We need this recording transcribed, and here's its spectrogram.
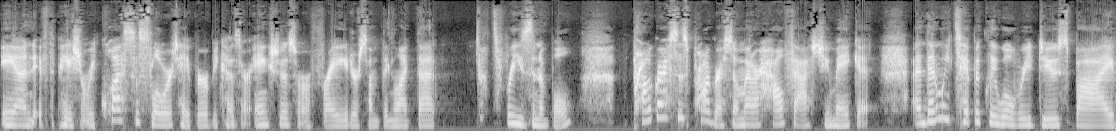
and if the patient requests a slower taper because they're anxious or afraid or something like that, that's reasonable. Progress is progress, no matter how fast you make it. And then we typically will reduce by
